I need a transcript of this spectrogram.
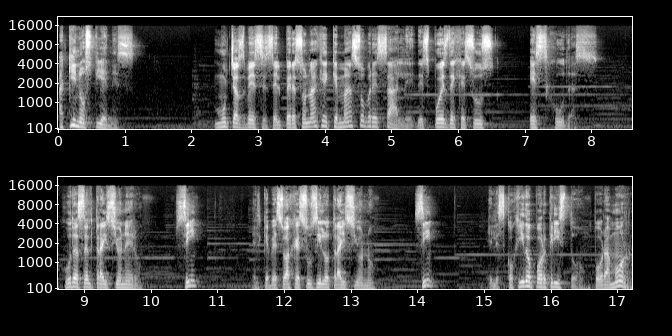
aquí nos tienes. Muchas veces el personaje que más sobresale después de Jesús es Judas. Judas el traicionero. Sí, el que besó a Jesús y lo traicionó. Sí, el escogido por Cristo, por amor,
